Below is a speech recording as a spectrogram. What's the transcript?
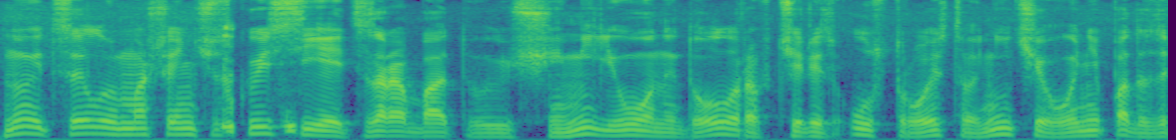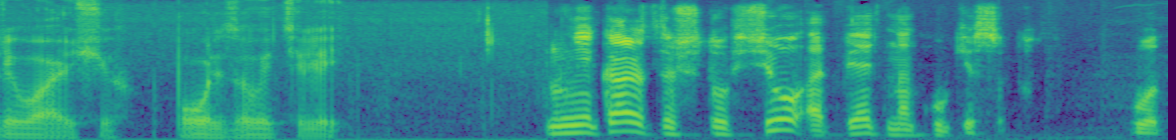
но и целую мошенническую сеть, зарабатывающую миллионы долларов через устройства ничего не подозревающих пользователей. Мне кажется, что все опять на кукисах. Вот,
